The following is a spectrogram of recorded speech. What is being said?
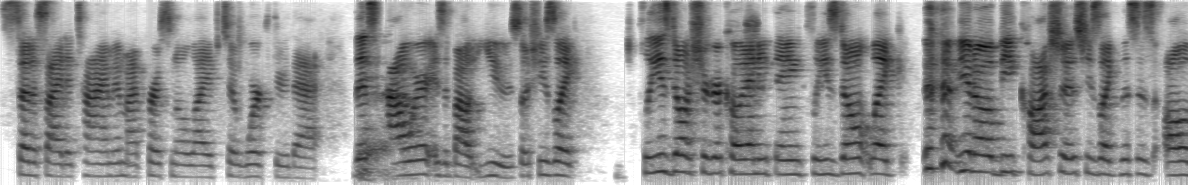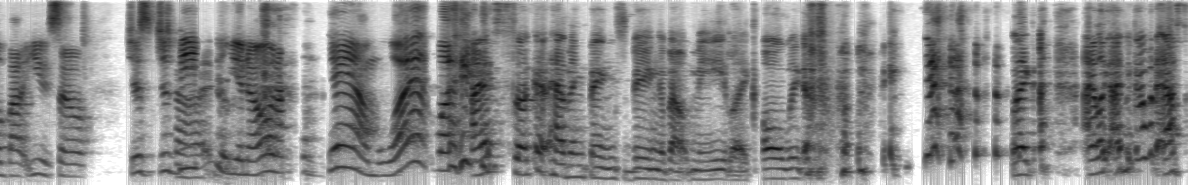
set aside a time in my personal life to work through that. This yeah. hour is about you. So she's like, please don't sugarcoat anything. Please don't like, you know, be cautious. She's like, this is all about you. So just just be you, you know. And I'm like, damn, what? Like I suck at having things being about me, like all the about me. like I like I think I would ask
